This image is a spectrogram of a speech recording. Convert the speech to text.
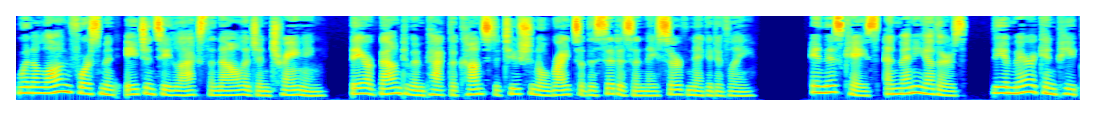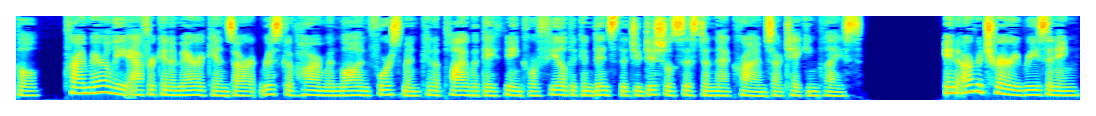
When a law enforcement agency lacks the knowledge and training, they are bound to impact the constitutional rights of the citizen they serve negatively. In this case, and many others, the American people, primarily African Americans, are at risk of harm when law enforcement can apply what they think or feel to convince the judicial system that crimes are taking place. In arbitrary reasoning,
